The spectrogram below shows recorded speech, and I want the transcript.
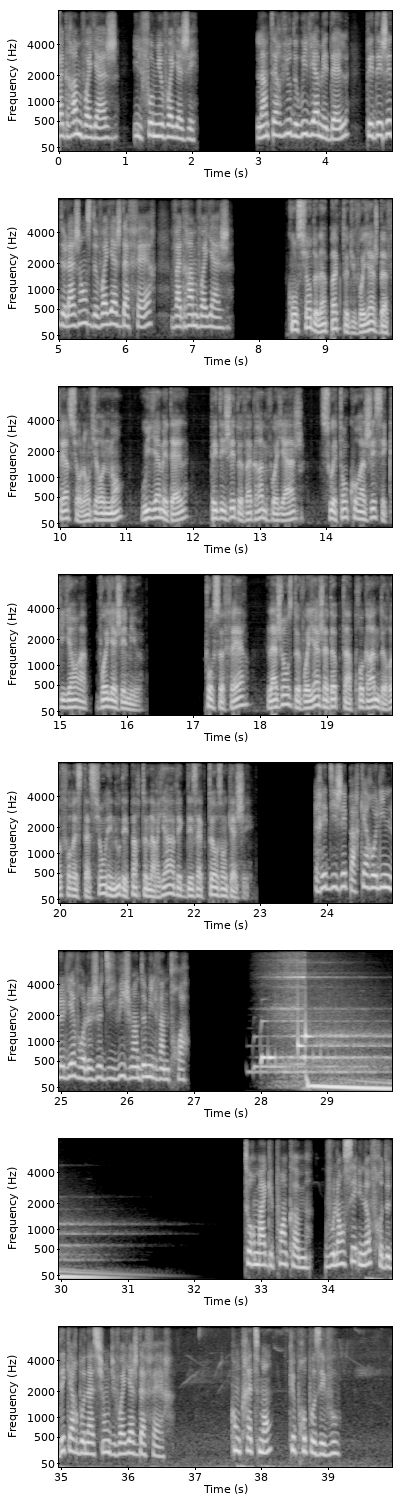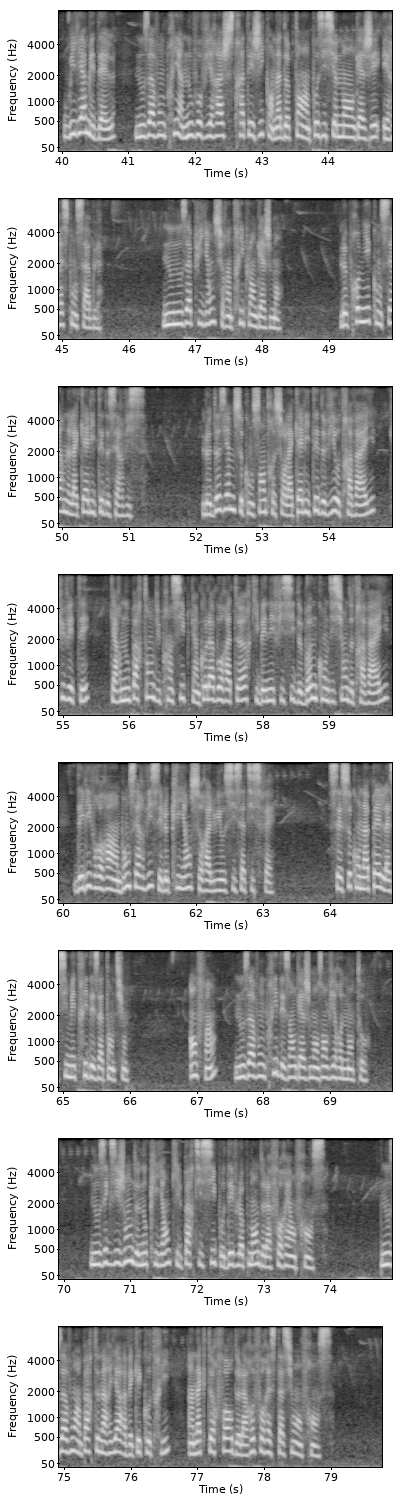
Vagram Voyage, il faut mieux voyager. L'interview de William Edel, PDG de l'agence de voyage d'affaires, Vagram Voyage. Conscient de l'impact du voyage d'affaires sur l'environnement, William Edel, PDG de Vagram Voyage, souhaite encourager ses clients à voyager mieux. Pour ce faire, l'agence de voyage adopte un programme de reforestation et noue des partenariats avec des acteurs engagés. Rédigé par Caroline Lelièvre le jeudi 8 juin 2023. Tourmag.com, vous lancez une offre de décarbonation du voyage d'affaires. Concrètement, que proposez-vous? William Edel, nous avons pris un nouveau virage stratégique en adoptant un positionnement engagé et responsable. Nous nous appuyons sur un triple engagement. Le premier concerne la qualité de service. Le deuxième se concentre sur la qualité de vie au travail, QVT, car nous partons du principe qu'un collaborateur qui bénéficie de bonnes conditions de travail délivrera un bon service et le client sera lui aussi satisfait. C'est ce qu'on appelle la symétrie des attentions. Enfin, nous avons pris des engagements environnementaux. Nous exigeons de nos clients qu'ils participent au développement de la forêt en France. Nous avons un partenariat avec Écoterie, un acteur fort de la reforestation en France.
